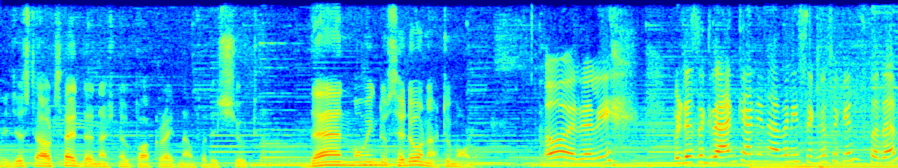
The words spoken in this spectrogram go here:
We're just outside the national park right now for this shoot. Then moving to Sedona tomorrow. Oh, really? But does the Grand Canyon have any significance for them?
